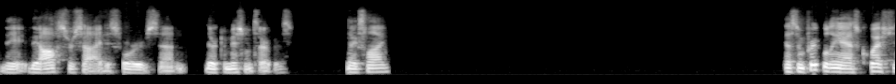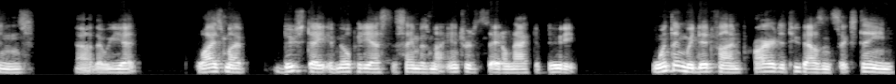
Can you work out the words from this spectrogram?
the, the officer side as far as um, their commission service. Next slide. Now, some frequently asked questions uh, that we get, why is my DIEUS date in MilPDS the same as my entrance date on active duty? One thing we did find prior to 2016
